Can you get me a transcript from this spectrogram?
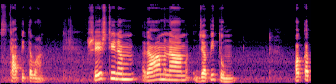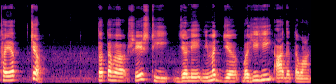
स्थापितवान्। श्रेष्ठिनं रामनाम जपितुम् अकथयत् ततः श्रेष्ठी जले निमज्य बहिः आगतवान्।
